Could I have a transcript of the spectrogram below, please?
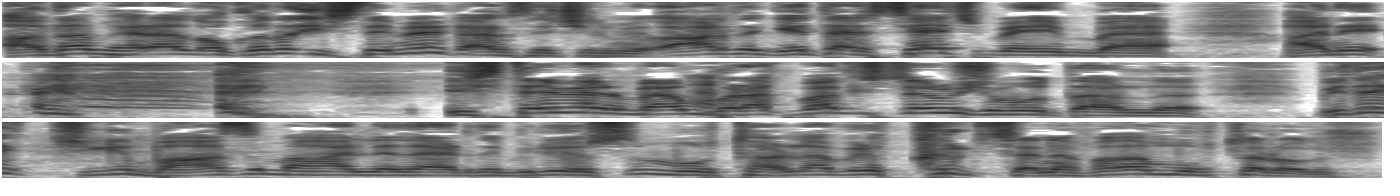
adam herhalde o kadar istemiyor ki artık seçilmiyor. Artık yeter seçmeyin be. Hani istemiyorum ben bırakmak istiyorum şu muhtarlığı. Bir de çünkü bazı mahallelerde biliyorsun muhtarlar böyle 40 sene falan muhtar olur.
